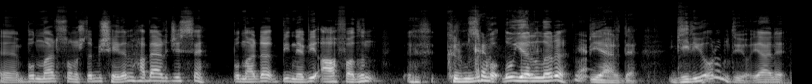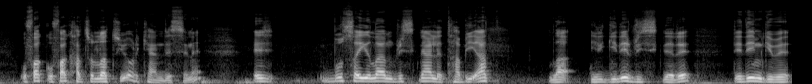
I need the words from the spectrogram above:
e, bunlar sonuçta bir şeylerin habercisi. Bunlar da bir nevi AFAD'ın kırmızı Kırm- kodlu uyarıları Ya. bir yerde. Geliyorum diyor. Yani ufak ufak hatırlatıyor kendisini. E, bu sayılan risklerle tabiatla ilgili riskleri dediğim gibi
